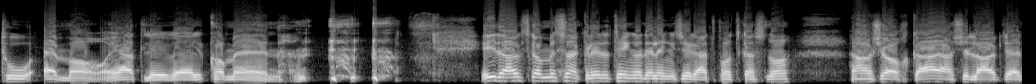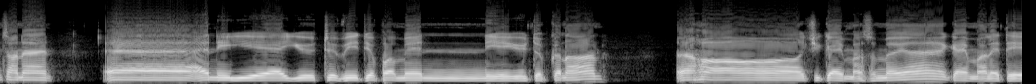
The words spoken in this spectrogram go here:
to m-er, hjertelig velkommen. I dag skal vi snakke litt om ting, og det er lenge siden jeg har hatt podkast nå. Jeg har ikke orka, jeg har ikke lagd en sånn en en ny eh, YouTube-video på min nye YouTube-kanal. Jeg har ikke gama så mye. Jeg gama litt i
